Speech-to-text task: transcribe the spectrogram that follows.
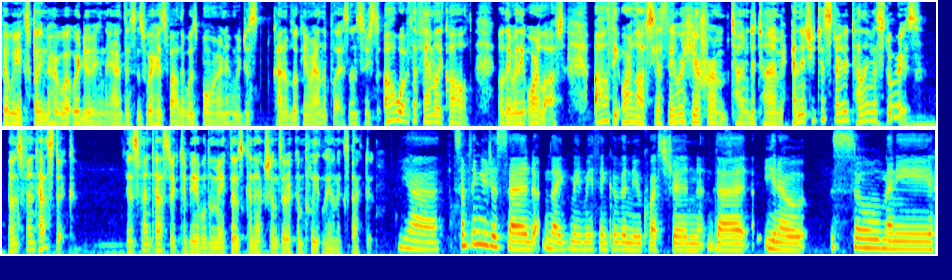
But we explained to her what we're doing there. This is where his father was born, and we're just kind of looking around the place. And she's, "Oh, what was the family called?" "Oh, they were the Orloffs." "Oh, the Orloffs. Yes, they were here from time to time." And then she just started telling us stories. It was fantastic. It's fantastic to be able to make those connections that are completely unexpected. Yeah. Something you just said like made me think of a new question that, you know, so many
